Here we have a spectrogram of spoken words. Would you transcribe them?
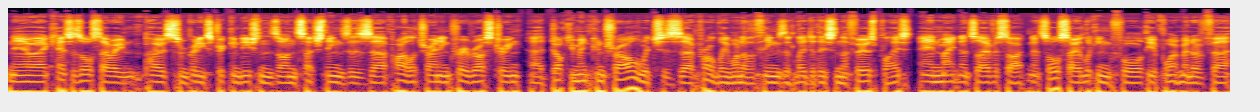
Now, CAS has also imposed some pretty strict conditions on such things as pilot training, crew rostering, document control, which is probably one of the things that led to this in the first place place and maintenance oversight. And it's also looking for the appointment of uh,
